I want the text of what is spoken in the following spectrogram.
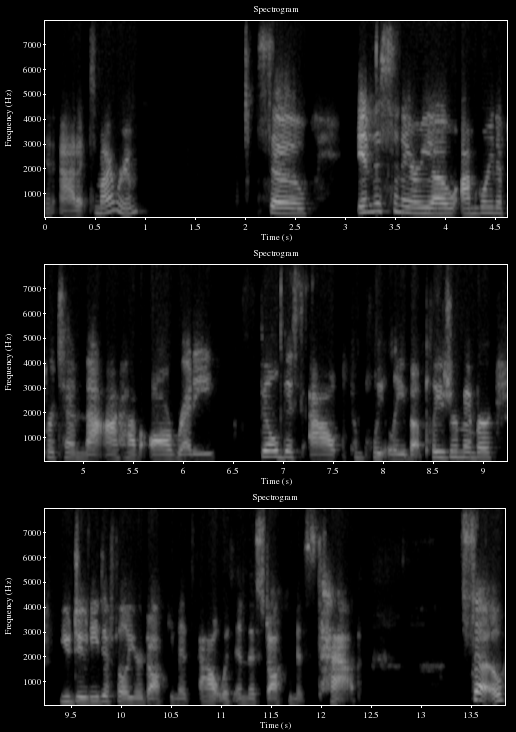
and add it to my room. So in this scenario, I'm going to pretend that I have already filled this out completely, but please remember you do need to fill your documents out within this documents tab. So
